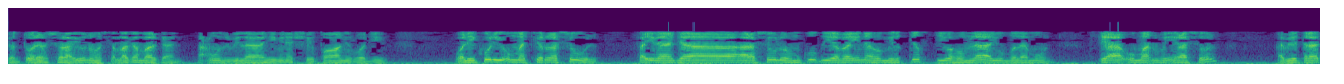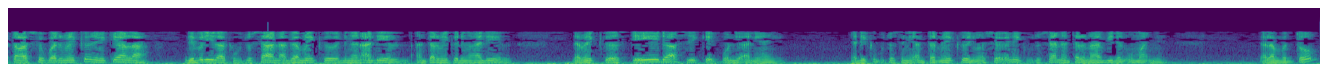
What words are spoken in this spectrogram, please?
Contoh dalam surah Yunus Allah gambarkan A'udzu billahi minasyaitonir rajim. Wa likulli ummatir rasul fa idza jaa rasuluhum qudiya bainahum bil qist wa hum la yudhlamun. Setiap umat mempunyai rasul apabila telah datang rasul kepada mereka demikianlah diberilah keputusan agar mereka dengan adil antara mereka dengan adil dan mereka tidak sedikit pun dianiaya. Jadi keputusan di antara mereka dimaksudkan ini keputusan antara nabi dan umatnya. Dalam bentuk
